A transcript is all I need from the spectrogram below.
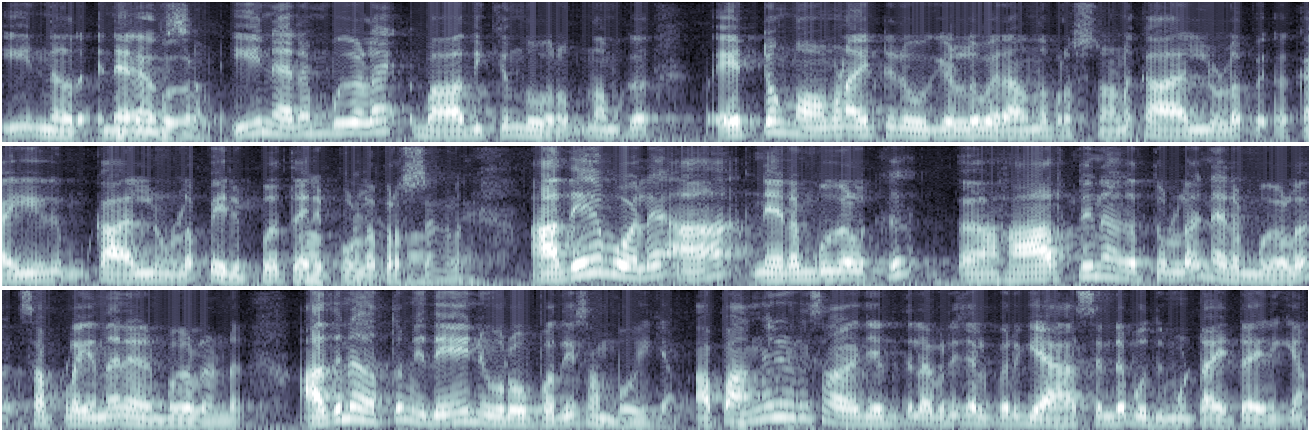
ഈ നരമ്പുകളും ഞരമ്പുകളും. ഈ ഞരമ്പുകളെ ബാധിക്കും തോറും നമുക്ക് ഏറ്റവും കോമൺ ആയിട്ട് രോഗികളിൽ വരാവുന്ന പ്രശ്നമാണ് കാലിലുള്ള കൈയും കാലിലുള്ള പെരുപ്പ് തെരുപ്പുള്ള പ്രശ്നങ്ങൾ അതേപോലെ ആ ഞരമ്പുകൾക്ക് ഹാർട്ടിനകത്തുള്ള ഞരമ്പുകൾ സപ്ലൈ ചെയ്യുന്ന ഞരമ്പുകളുണ്ട് അതിനകത്തും ഇതേ ന്യൂറോപ്പതി സംഭവിക്കാം. അപ്പോൾ അങ്ങനെ ഒരു സാഹചര്യത്തിൽ അവർ ചിലപ്പോൾ ഒരു ഗ്യാസിന്റെ ബുദ്ധിമുട്ടായിട്ടായിരിക്കാം.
